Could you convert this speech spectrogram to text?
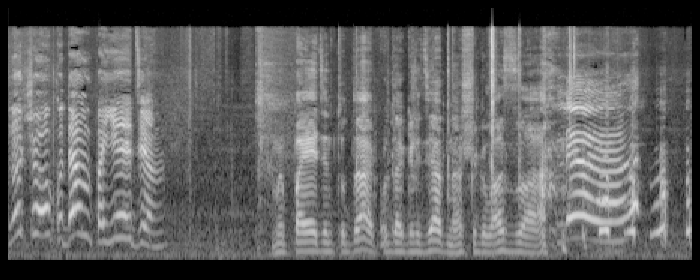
Ну чё, куда мы поедем? Мы поедем туда, куда глядят наши глаза. Да.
